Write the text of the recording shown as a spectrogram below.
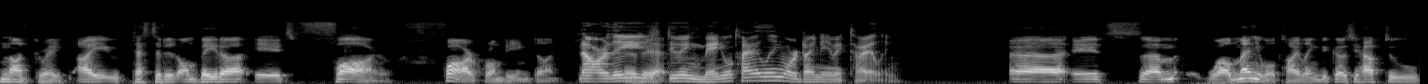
not great. I've tested it on beta. It's far, far from being done. Now, are they, Uh, they- doing manual tiling or dynamic tiling? Uh, it's um, well manual tiling because you have to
